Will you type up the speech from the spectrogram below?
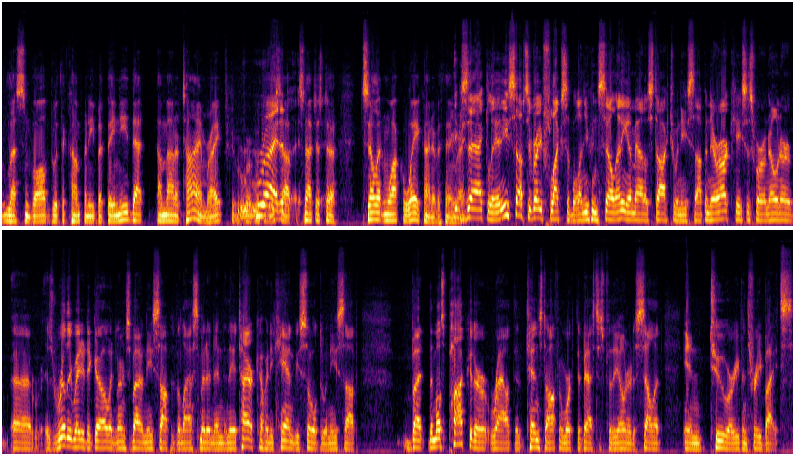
less involved with the company, but they need that amount of time, right? For, for right. It's not just a sell it and walk away kind of a thing, right? Exactly. And ESOPs are very flexible, and you can sell any amount of stock to an ESOP. And there are cases where an owner uh, is really ready to go and learns about an ESOP at the last minute, and, and the entire company can be sold to an ESOP. But the most popular route that tends to often work the best is for the owner to sell it in two or even three bites.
